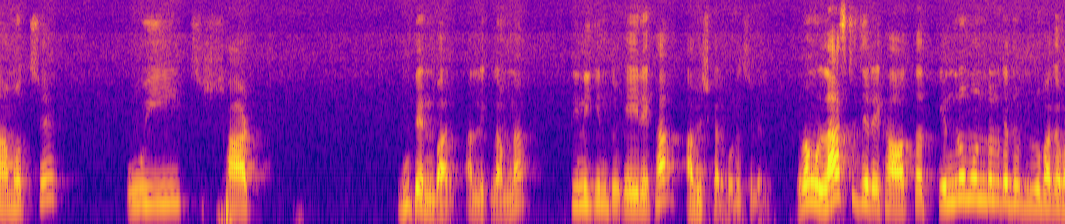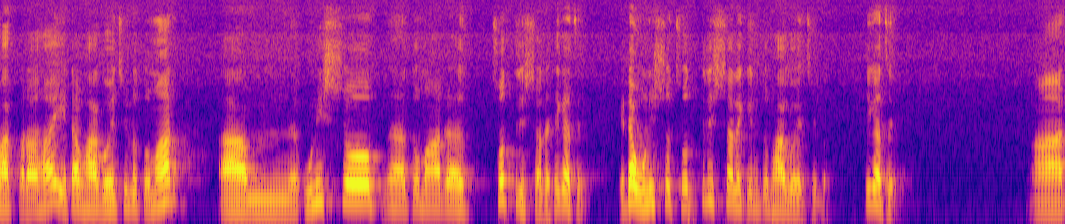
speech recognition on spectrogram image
নাম হচ্ছে উইশার্ট গুটেনবার্গ আর লিখলাম না, তিনি কিন্তু এই রেখা আবিষ্কার করেছিলেন। এবং লাস্ট যে রেখা, অর্থাৎ কেন্দ্রমণ্ডলকে দুটো ভাগে ভাগ করা হয়, এটা ভাগ হয়েছিল তোমার উনিশশো তোমার ছত্রিশ সালে, ঠিক আছে? এটা উনিশশো ছত্রিশ সালে কিন্তু ভাগ হয়েছিল, ঠিক আছে? আর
